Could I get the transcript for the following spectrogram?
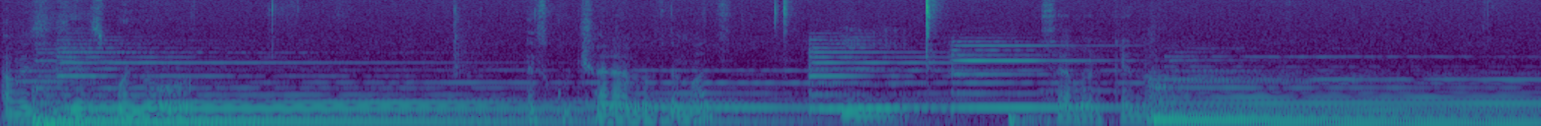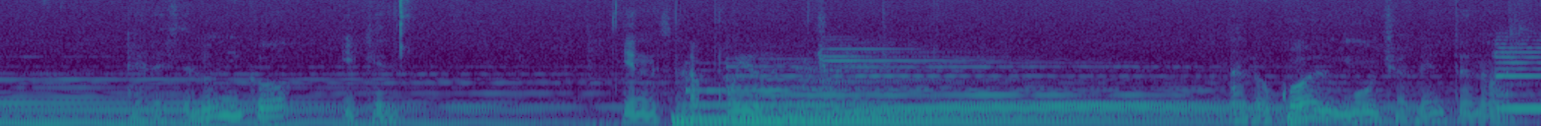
A veces es bueno escuchar a los demás y saber que no eres el único y que tienes el apoyo de mucha gente. A lo cual mucha gente no es.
